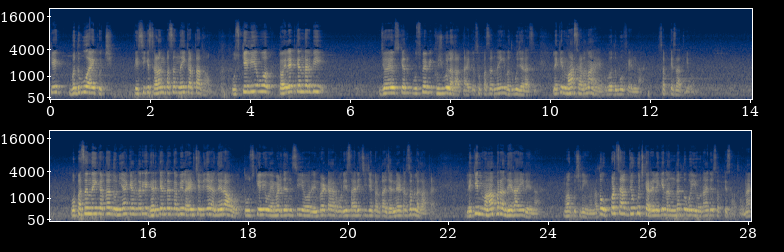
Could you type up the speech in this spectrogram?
कि बदबू आए कुछ। किसी की सड़न पसंद नहीं करता था उसके लिए वो टॉयलेट के अंदर भी जो है उसके उसमें भी खुशबू लगाता है कि उसको पसंद नहीं कि बदबू जरा सी। लेकिन वहाँ सड़ना है बदबू फैलना है, सबके साथ ये होना। वो पसंद नहीं करता दुनिया के अंदर के, घर के अंदर कभी लाइट चली जाए, अंधेरा हो तो उसके लिए वो इमरजेंसी और इन्वर्टर और ये सारी चीज़ें करता है जनरेटर सब लगाता है। लेकिन वहाँ पर अंधेरा ही रहना है। वहाँ कुछ नहीं होना। तो ऊपर से आप जो कुछ करें लेकिन अंदर तो वही होना है जो सबके साथ होना है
